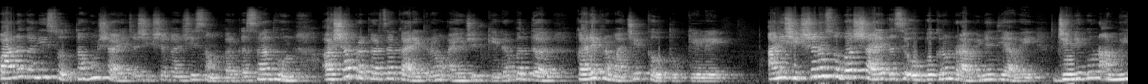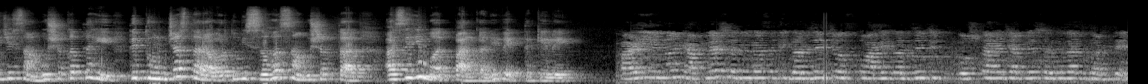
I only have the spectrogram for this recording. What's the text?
पालकांनी स्वतःहून शाळेच्या शिक्षकांशी संपर्क साधून अशा प्रकारचा कार्यक्रम आयोजित केल्याबद्दल कार्यक्रमाचे कौतुक केले. आणि शिक्षणासोबत शाळेत असे उपक्रम राबविण्यात यावे जेणेकरून आम्ही जे सांगू शकत नाही ते तुमच्या स्तरावर तुम्ही सहज सांगू शकतात असेही मत पालकांनी व्यक्त केले. पाळी येणं हे आपल्या शरीरासाठी गरजेची वस्तू आहे गरजेची गोष्ट आहे जी आपल्या शरीरात घडते.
